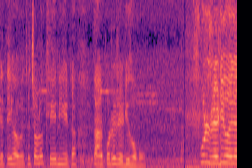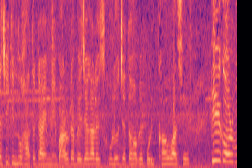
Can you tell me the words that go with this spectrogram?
খেতেই হবে। তো চলো খেয়ে নিই এটা, তারপরে রেডি হব। ফুল রেডি হয়ে গেছি, কিন্তু হাতে টাইম নেই। বারোটা বেজে গেল, স্কুলেও যেতে হবে, পরীক্ষাও আছে। কি করব?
